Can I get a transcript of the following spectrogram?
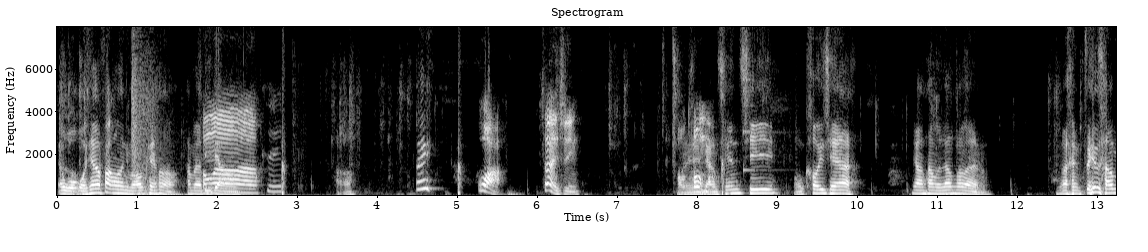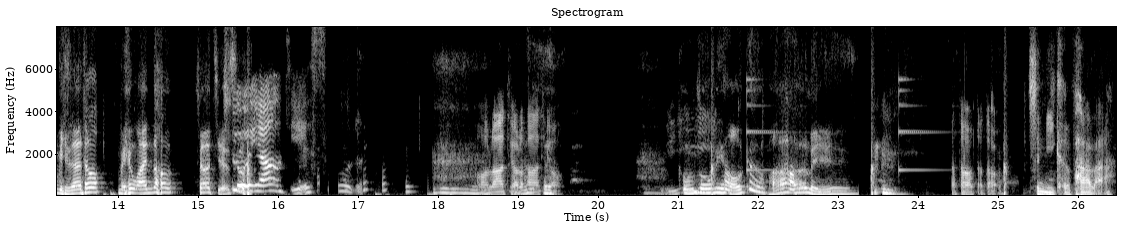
哎，我我现在放了，你们 OK 哈？他们的力冲量哦。啊！可以，好。哎，哇，这样也行。好痛啊两！千七，我们扣一千啊，让他们让他们，不 然这场比赛都没玩到就要结束了就。要结束了。好，让他跳，让他跳。空中兵好可怕嘞！打到了，打到了。是你可怕吧？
